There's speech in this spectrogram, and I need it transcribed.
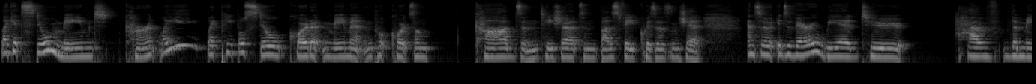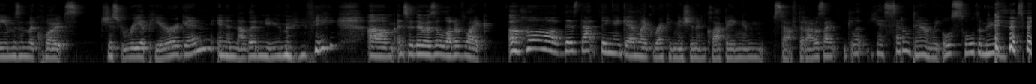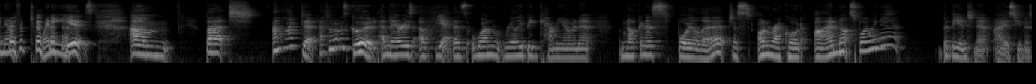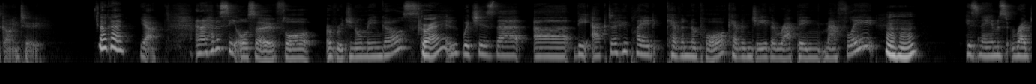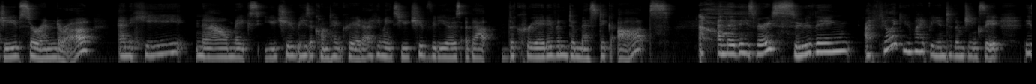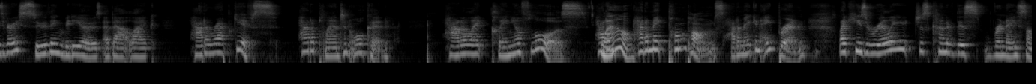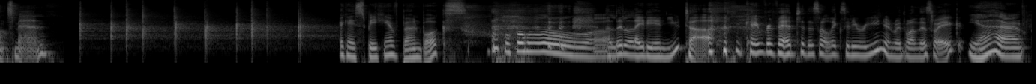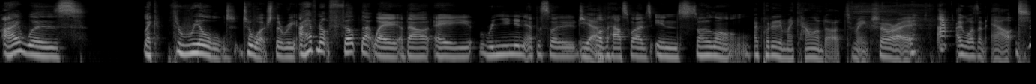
like it's still memed currently. Like people still quote it and meme it and put quotes on cards and T-shirts and BuzzFeed quizzes and shit. And so it's very weird to have the memes and the quotes just reappear again in another new movie. Um, and so there was a lot of like, oh, there's that thing again, like recognition and clapping and stuff that I was like, "Look, yeah, settle down. We all saw the movie. It's been out for 20 years. Um, but I liked it. I thought it was good. And there is a, yeah, there's one really big cameo in it. I'm not going to spoil it, just on record. I'm not spoiling it, but the internet, I assume, is going to. Okay. Yeah. And I have a See Also for original Mean Girls, Great. which is that uh, the actor who played Kevin Gnapoor, Kevin G, the rapping mathlete, Mm-hmm. his name's Rajiv Surendra. And he now makes YouTube, he's a content creator. He makes YouTube videos about the creative and domestic arts. And they're these very soothing, I feel like you might be into them, Jinxie. These very soothing videos about like how to wrap gifts, how to plant an orchid, how to like clean your floors, how Wow. to how to make pom-poms, how to make an apron. Like he's really just kind of this renaissance man. Okay, speaking of burn books, a little lady in Utah came prepared to the Salt Lake City reunion with one this week. yeah. I was like thrilled to watch the re I have not felt that way about a reunion episode Yeah. of Housewives in so long. I put it in my calendar to make sure I I wasn't out.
